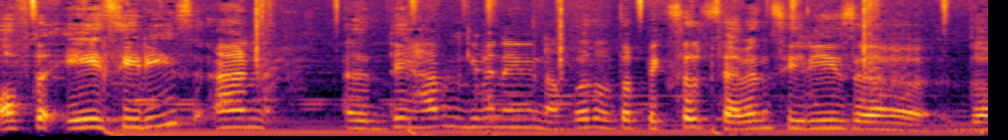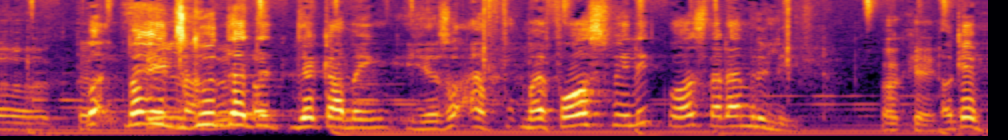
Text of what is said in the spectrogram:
of the A series and uh, they haven't given any numbers of the Pixel 7 series. Uh, the, the but, but it's good numbers, that they're coming here. So I, my first feeling was that I'm relieved. okay. Okay,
